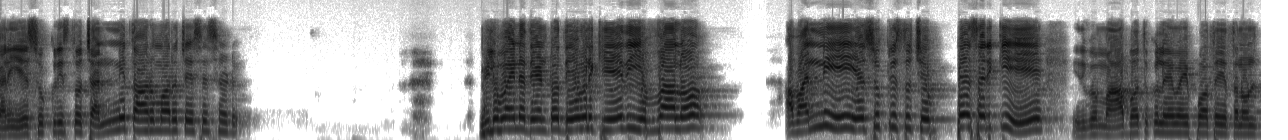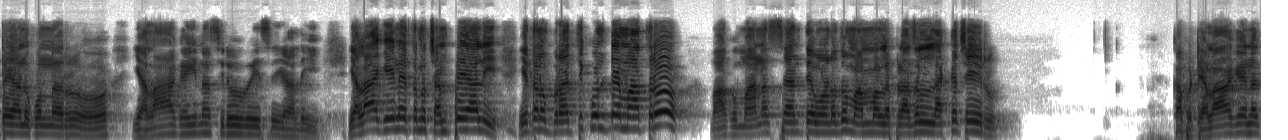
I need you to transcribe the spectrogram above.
కానీ యేసుక్రీస్తు వచ్చి అన్ని తారుమారు చేసేసాడు విలువైనది ఏంటో దేవునికి ఏది ఇవ్వాలో అవన్నీ యేసుక్రీస్తు చెప్పేసరికి ఇదిగో మా బతుకులు ఏమైపోతాయి ఇతను ఉంటే అనుకున్నారు. ఎలాగైనా సిలువ వేసేయాలి. ఎలాగైనా ఇతను చంపేయాలి. ఇతను బ్రతికుంటే మాత్రం మాకు మనశ్శాంతి ఉండదు మమ్మల్ని ప్రజలు లెక్క చేయరు. కాబట్టి ఎలాగైనా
